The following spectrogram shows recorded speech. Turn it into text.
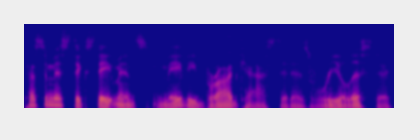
Pessimistic statements may be broadcasted as realistic,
